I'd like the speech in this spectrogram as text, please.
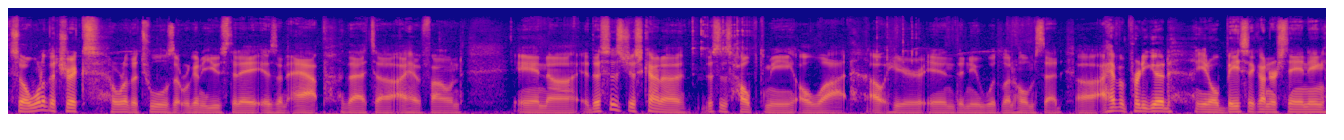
So one of the tricks, or one of the tools that we're going to use today is an app that uh, I have found and uh, this is just kind of this has helped me a lot out here in the new woodland homestead. Uh, i have a pretty good you know basic understanding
